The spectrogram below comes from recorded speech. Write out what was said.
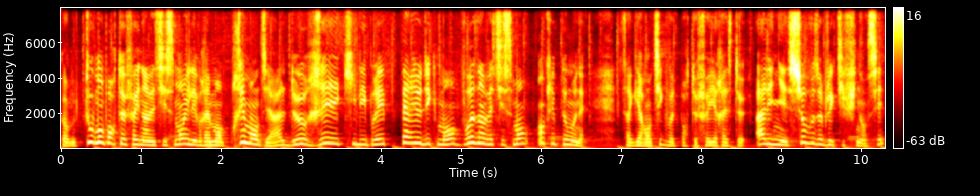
Comme tout bon portefeuille d'investissement, il est vraiment primordial de rééquilibrer périodiquement vos investissements en crypto-monnaie. Ça garantit que votre portefeuille reste aligné sur vos objectifs financiers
